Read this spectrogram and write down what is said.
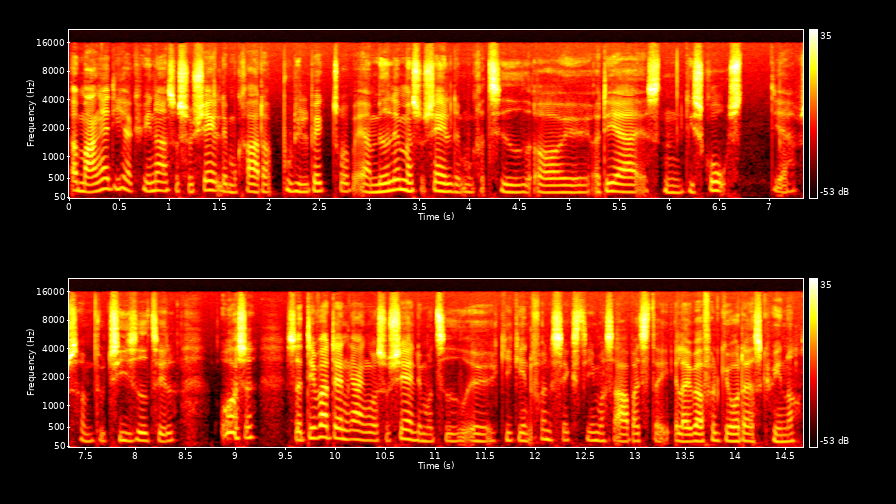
og mange af de her kvinder, altså socialdemokrater, Bodil Bæktrup er medlem af Socialdemokratiet, og, øh, og det er sådan de skros, ja, som du teasede til også. Så det var dengang, hvor Socialdemokratiet øh, gik ind for en 6 timers arbejdsdag, eller i hvert fald gjorde deres kvinder.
